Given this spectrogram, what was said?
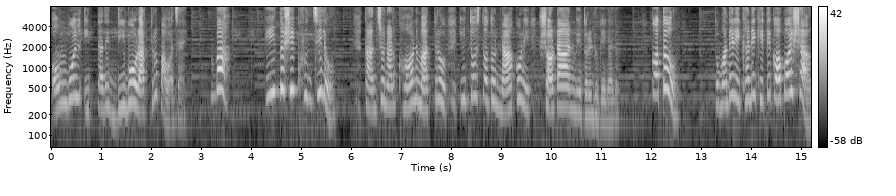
অম্বল ইত্যাদি দিব রাত্র পাওয়া যায়। বাহ! এই তো সে খুঁজছিল। কাঞ্চন আর ক্ষণ মাত্র ইতস্তত না করে শটান ভেতরে ঢুকে গেল। কত? তোমাদের এখানে খেতে ক পয়সা?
